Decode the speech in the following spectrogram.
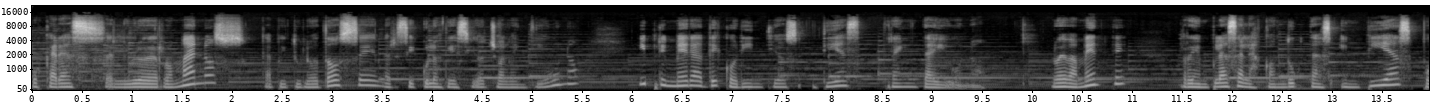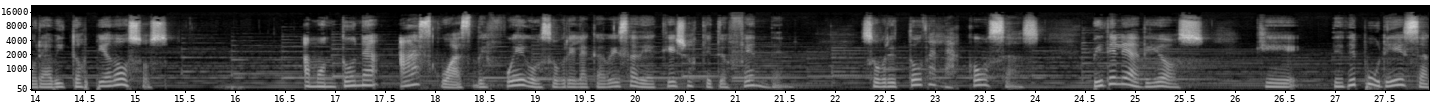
Buscarás el libro de Romanos, capítulo 12, versículos 18 al 21 y Primera de Corintios 10, 31. Nuevamente, reemplaza las conductas impías por hábitos piadosos. Amontona ascuas de fuego sobre la cabeza de aquellos que te ofenden. Sobre todas las cosas, pídele a Dios que te dé pureza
